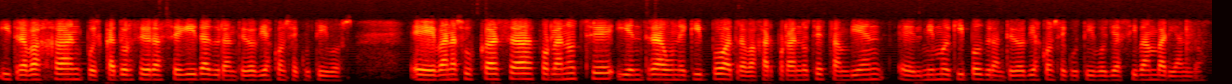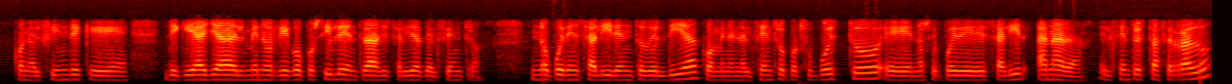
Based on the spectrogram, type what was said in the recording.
y trabajan pues 14 horas seguidas durante dos días consecutivos. Eh, van a sus casas por la noche y entra un equipo a trabajar por las noches también el mismo equipo durante dos días consecutivos y así van variando con el fin de que de que haya el menos riesgo posible de entradas y salidas del centro no pueden salir en todo el día comen en el centro por supuesto eh, no se puede salir a nada el centro está cerrado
